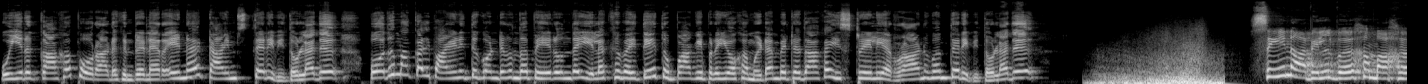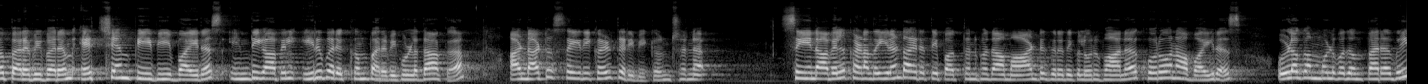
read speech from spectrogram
உயிருக்காக போராடுகின்றனர் என டைம்ஸ் தெரிவித்துள்ளது. பொதுமக்கள் பயணித்துக் கொண்டிருந்த பேருந்தை இலக்கு வைத்தே துப்பாக்கி பிரயோகம் இடம்பெற்றதாக இஸ்ரேலிய ராணுவம் தெரிவித்துள்ளது. சீனாவில் வேகமாக பரவி வரும் எச்எம்பிவி வைரஸ் இந்தியாவில் இருவருக்கும் பரவியுள்ளதாக அந்நாட்டு செய்திகள் தெரிவிக்கின்றன. சீனாவில் கடந்த இரண்டாயிரத்தி பத்தொன்பதாம் ஆண்டு இறுதியில் உருவான கொரோனா வைரஸ் உலகம் முழுவதும் பரவி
